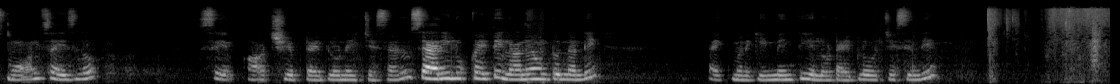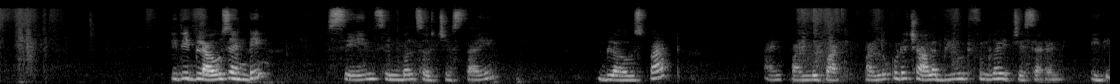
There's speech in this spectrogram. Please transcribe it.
స్మాల్ సైజ్లో సేమ్ ఆర్ట్ షేప్ టైప్లోనే ఇచ్చేసారు శారీ లుక్ అయితే ఇలానే ఉంటుందండి. లైక్ మనకి మెంతి ఎల్లో టైప్లో వచ్చేసింది. ఇది బ్లౌజ్ అండి. సేమ్ సింబల్స్ వచ్చేస్తాయి. Blouse part and pallu part pallu కూడా చాలా బ్యూటిఫుల్గా ఇచ్చేసారండి. ఇది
